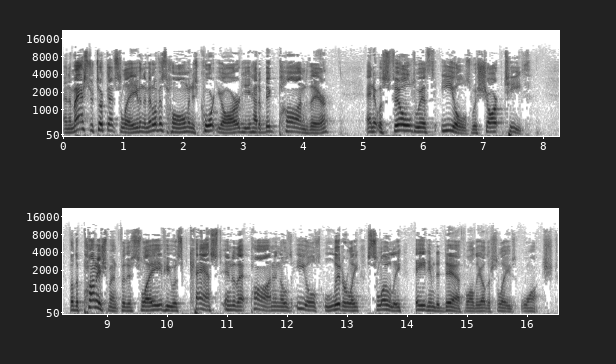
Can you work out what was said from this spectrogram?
And the master took that slave in the middle of his home, in his courtyard. He had a big pond there, and it was filled with eels with sharp teeth. For the punishment for this slave, he was cast into that pond, and those eels literally, slowly ate him to death while the other slaves watched.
